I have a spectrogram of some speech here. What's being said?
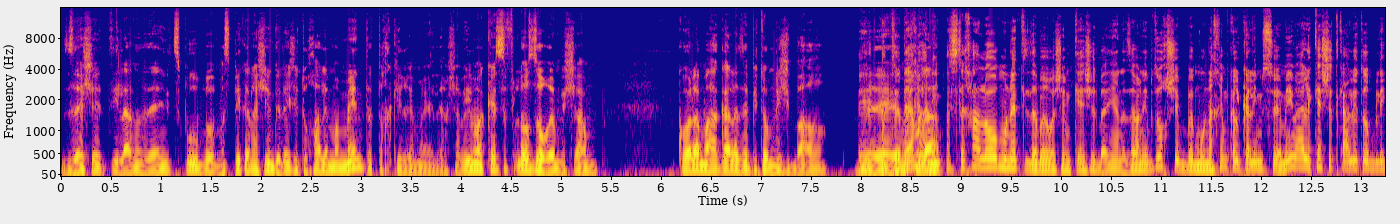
זה שאת אילנה דיין יצפו מספיק אנשים כדי שתוכל לממן את התחקירים האלה. עכשיו, אם הכסף לא זורם לשם, כל המעגל הזה פתאום נשבר. אה, אתה יודע מה, סליחה, לא מוניתי לדבר בשם קשת בעניין הזה, אבל אני בטוח שבמונחים כלכליים מסוימים היה לקשת קל יותר בלי.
